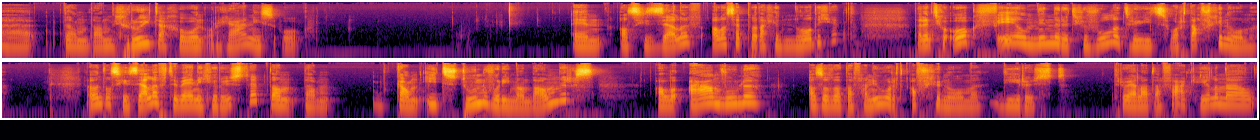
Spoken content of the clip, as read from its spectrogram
Uh, dan, dan groeit dat gewoon organisch ook. En als je zelf alles hebt wat je nodig hebt, dan heb je ook veel minder het gevoel dat er iets wordt afgenomen. want als je zelf te weinig rust hebt, dan, dan kan iets doen voor iemand anders al aanvoelen alsof dat, dat van u wordt afgenomen, die rust. Terwijl dat, dat vaak helemaal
